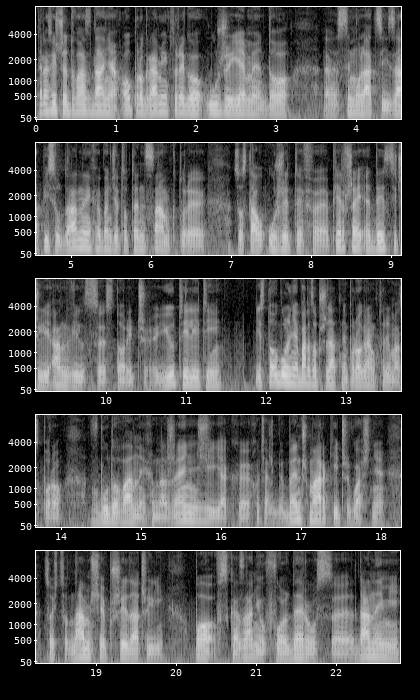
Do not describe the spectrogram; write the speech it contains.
Teraz jeszcze dwa zdania o programie, którego użyjemy do e, symulacji zapisu danych. Będzie to ten sam, który został użyty w pierwszej edycji, czyli Anvil's Storage Utility. Jest to ogólnie bardzo przydatny program, który ma sporo wbudowanych narzędzi, jak e, chociażby benchmarki, czy właśnie coś, co nam się przyda, czyli po wskazaniu folderu z e, danymi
